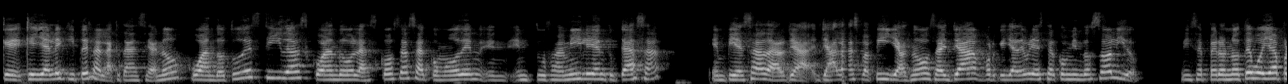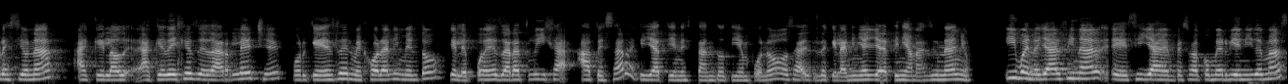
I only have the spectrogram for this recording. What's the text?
que, ya le quites la lactancia, ¿no? Cuando tú decidas, cuando las cosas se acomoden en, tu familia, en tu casa, empieza a dar ya, ya las papillas, ¿no? O sea, ya, porque ya debería estar comiendo sólido. Dice, pero no te voy a presionar a que, a que dejes de dar leche porque es el mejor alimento que le puedes dar a tu hija a pesar de que ya tienes tanto tiempo, ¿no? O sea, desde que la niña ya tenía más de un año. Y bueno, ya al final eh, sí ya empezó a comer bien y demás,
